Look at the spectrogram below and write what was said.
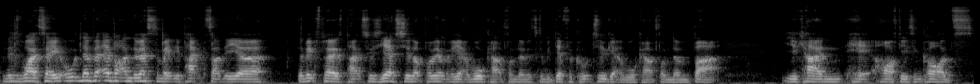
And this is why I say oh, never ever underestimate the packs like the uh, the mixed players packs. Because yes, you're not probably not going to get a walkout from them. It's going to be difficult to get a walkout from them, but you can hit half decent cards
